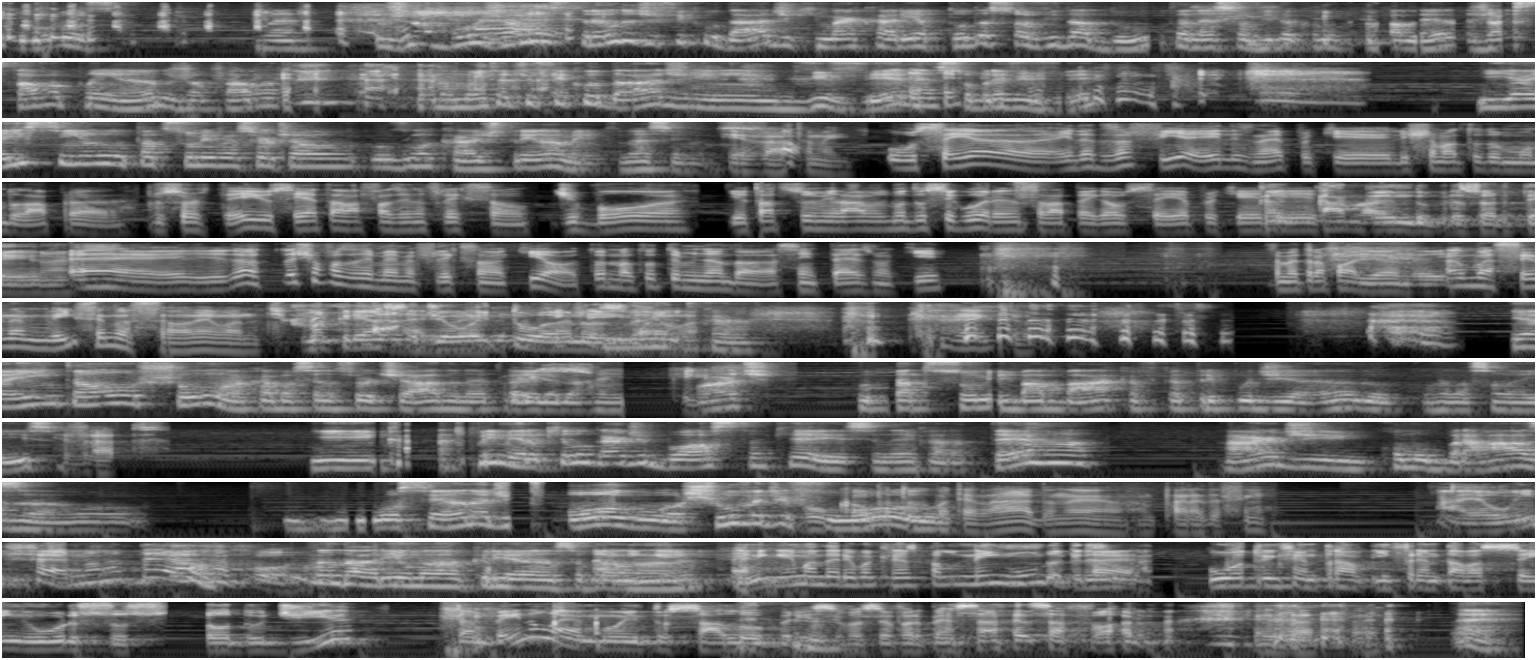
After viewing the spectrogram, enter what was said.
Né? O Jabu já mostrando a dificuldade que marcaria toda a sua vida adulta, né? Sua vida como cavaleiro, já estava apanhando, já estava tendo muita dificuldade em viver, né? Sobreviver. E aí sim o Tatsumi vai sortear os locais de treinamento, né, senhores? Exatamente. O Seiya ainda desafia eles, né? Porque ele chama todo mundo lá pra, pro sorteio. O Seiya tá lá fazendo flexão de boa. E o Tatsumi lá mandou segurança lá pegar o Seiya, porque ele. Cagando pro sorteio, né? É, ele. "Ah, Deixa eu fazer minha flexão aqui, ó. Tô, não, tô terminando a centésima aqui. tá me atrapalhando aí. É uma cena bem sem noção, né, mano? Tipo, Uma criança de caralho, 8 velho. Que que é anos, isso, velho. Cara. É, então. E aí então o Shun acaba sendo sorteado, né, pra Ilha da Rainha Norte. O Tatsumi babaca fica tripudiando com relação a isso. Exato. E, cara, que- primeiro, que lugar de bosta que é esse, né, cara? Terra arde como brasa, o, o oceano é de fogo, a chuva é de Vulcão pra tudo fogo. quanto é lado, né? Uma parada assim. Ah, é um inferno na Terra, pô. Mandaria uma criança pra Não, lá, ninguém, né? é, ninguém mandaria uma criança para nenhum daqueles É. lugares. O outro enfrentava, enfrentava 100 ursos todo dia. Também não é muito salubre, se você for pensar dessa forma. Exato. é. É.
